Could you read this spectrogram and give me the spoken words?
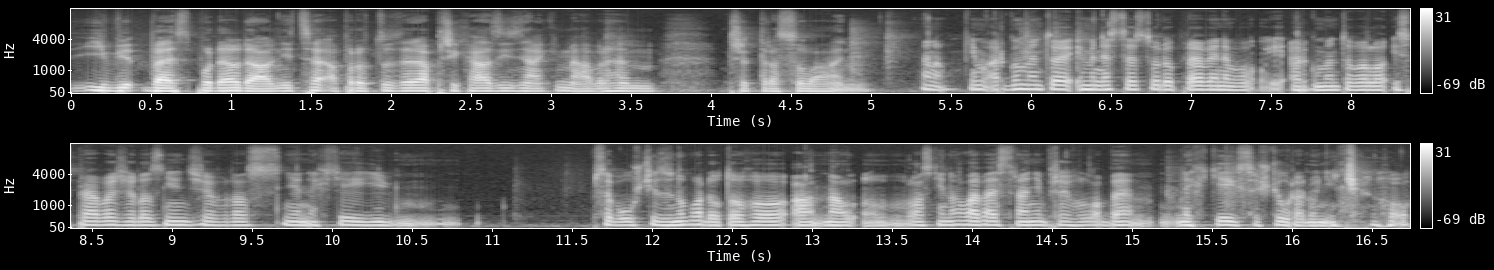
jí vést podél dálnice a proto teda přichází s nějakým návrhem přetrasování. Ano, tím argumentuje i ministerstvo dopravy, nebo i argumentovalo i zpráva železnic, že vlastně nechtějí se pouštět znova do toho a na, vlastně na levé straně břehu Labe nechtějí se šťourat do ničeho.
